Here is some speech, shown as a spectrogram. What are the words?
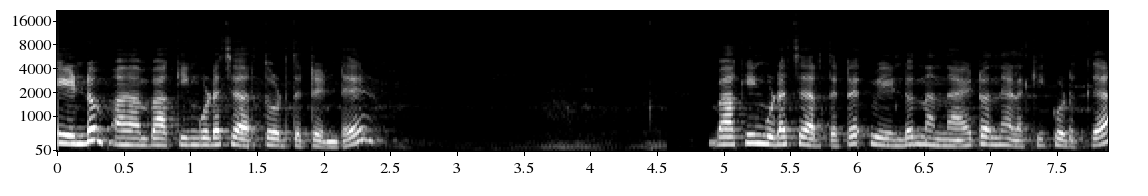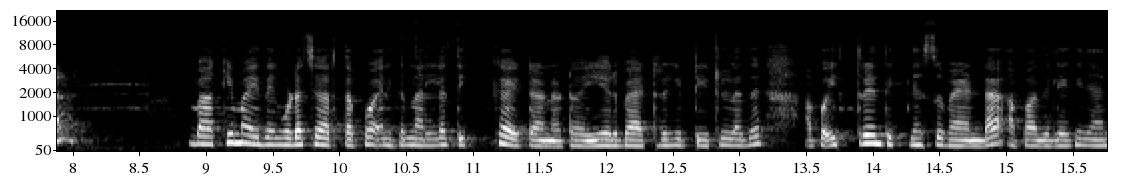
വീണ്ടും ബാക്കിയും കൂടെ ചേർത്ത് കൊടുത്തിട്ടുണ്ട്. ബാക്കിയും കൂടെ ചേർത്തിട്ട് വീണ്ടും നന്നായിട്ടൊന്ന് ഇളക്കി കൊടുക്കുക. ബാക്കി മൈദയും കൂടെ ചേർത്തപ്പോൾ എനിക്ക് നല്ല തിക്കായിട്ടാണ് കേട്ടോ ഈ ഒരു ബാറ്ററി കിട്ടിയിട്ടുള്ളത്. അപ്പോൾ ഇത്രയും തിക്നെസ് വേണ്ട. അപ്പോൾ അതിലേക്ക് ഞാൻ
